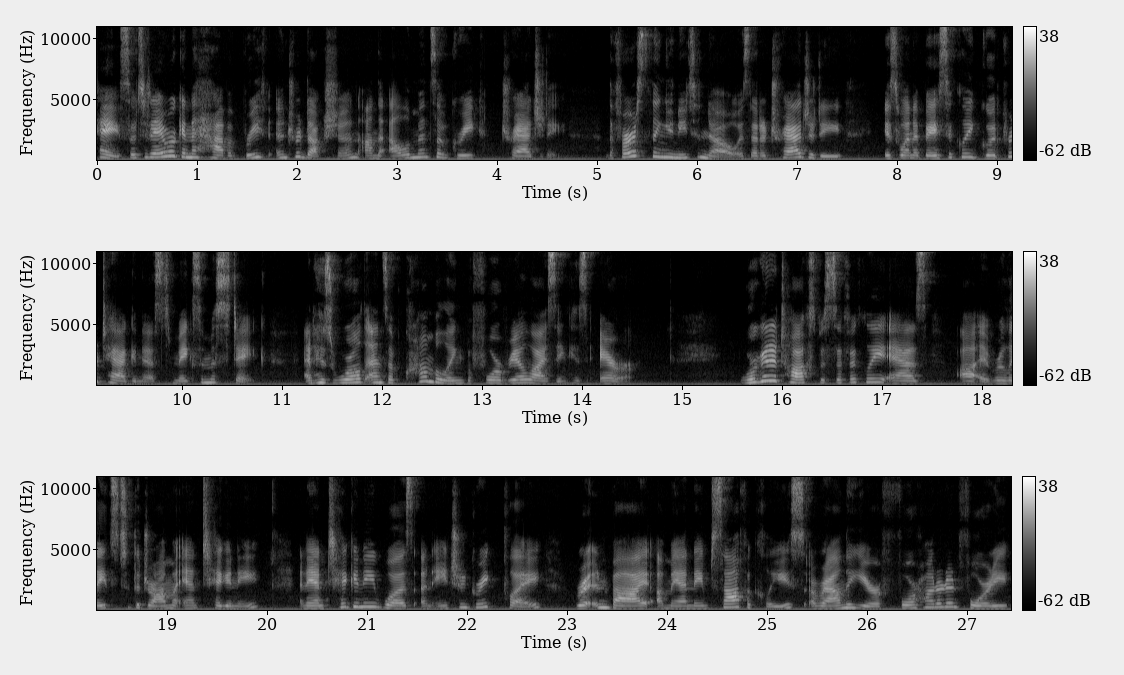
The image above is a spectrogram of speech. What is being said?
Hey, so today we're going to have a brief introduction on the elements of Greek tragedy. The first thing you need to know is that a tragedy is when a basically good protagonist makes a mistake and his world ends up crumbling before realizing his error. We're going to talk specifically as uh, it relates to the drama Antigone, and Antigone was an ancient Greek play written by a man named Sophocles around the year 440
